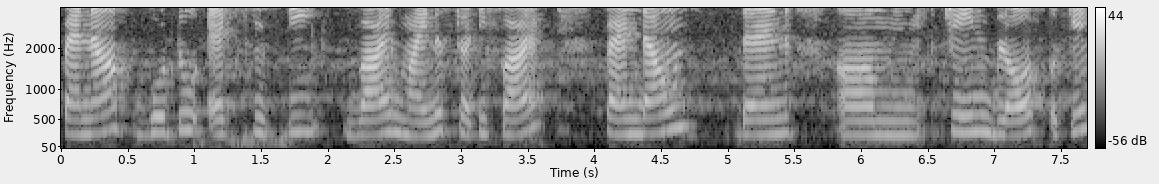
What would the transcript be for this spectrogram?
pen up go to x50 y minus 35 pen down then um, chain block okay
